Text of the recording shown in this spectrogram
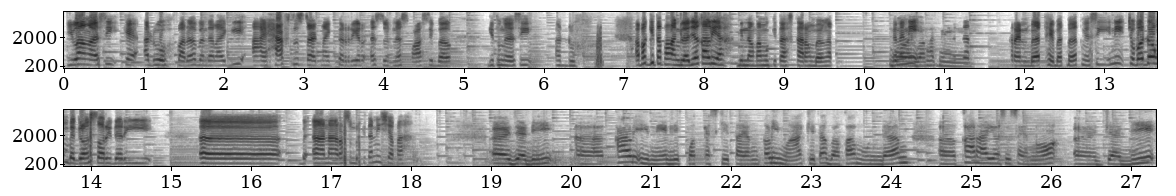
gila gak sih? Kayak aduh padahal bentar lagi I have to start my career as soon as possible. Gitu gak sih? Aduh. Apa kita panggil aja kali ya bintang tamu kita sekarang banget? Karena nih, banget nih. keren banget hebat banget gak sih? Ini coba dong background story dari uh, narasumber kita nih siapa? Uh, jadi uh, kali ini di podcast kita yang kelima kita bakal mengundang uh, Karayo Suseno. Uh, jadi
